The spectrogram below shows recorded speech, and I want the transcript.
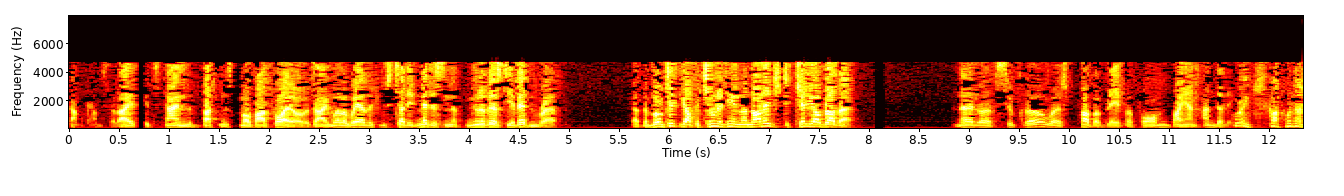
come, come, sir. I, it's time the buttons come off our foils. I'm well aware that you studied medicine at the University of Edinburgh. You have the motive, the opportunity, and the knowledge to kill your brother. The murder of Sucro was probably performed by an underling. Great Scott, what a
